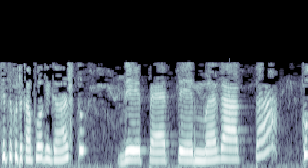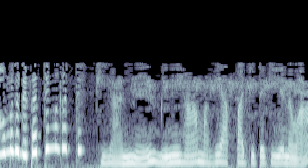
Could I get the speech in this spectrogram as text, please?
එතකොට කපුවගේ ගාස්තු දෙපැත්තෙම ගත්තා කොහොමද දෙපැත්තෙන්ම ගත්තේ? කියන්නේ මිනිහා මගේ අප්පච්චිට කියනවා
